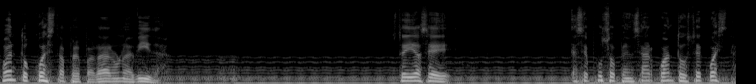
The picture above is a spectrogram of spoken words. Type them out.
¿Cuánto cuesta preparar una vida? Usted ya se, ya se puso a pensar cuánto usted cuesta.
